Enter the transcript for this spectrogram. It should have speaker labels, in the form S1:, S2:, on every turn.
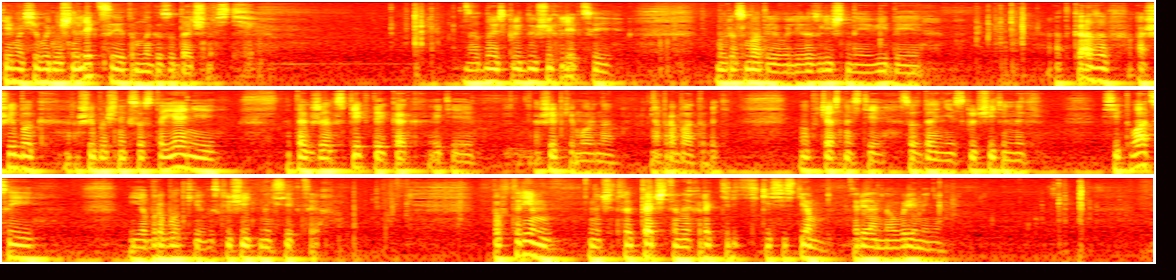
S1: Тема сегодняшней лекции – это многозадачность. На одной из предыдущих лекций мы рассматривали различные виды отказов, ошибок, ошибочных состояний, а также аспекты, как эти ошибки можно обрабатывать. Ну, в частности, создание исключительных ситуаций и обработки в исключительных секциях. Повторим значит, качественные характеристики систем реального времени.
